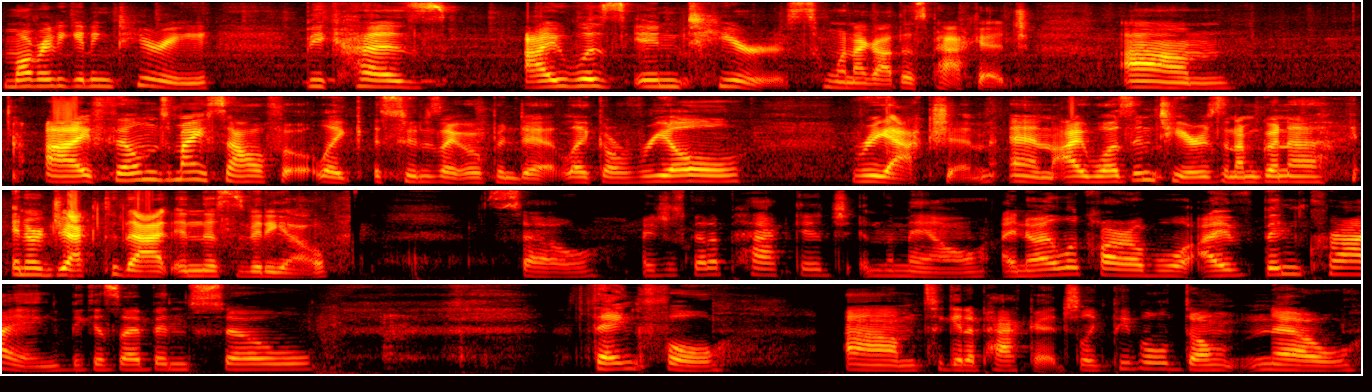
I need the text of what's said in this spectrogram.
I'm already getting teary because I was in tears when I got this package. Um, I filmed myself like as soon as I opened it, like a real reaction. And I was in tears, and I'm going to interject that in this video. So I just got a package in the mail. I know I look horrible. I've been crying because I've been so thankful um, to get a package. Like, people don't know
